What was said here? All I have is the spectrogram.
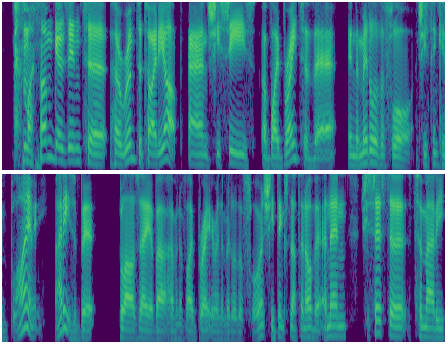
My mum goes into her room to tidy up, and she sees a vibrator there in the middle of the floor. And she's thinking, "Blimey, Maddie's a bit blasé about having a vibrator in the middle of the floor," and she thinks nothing of it. And then she says to to Maddie,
